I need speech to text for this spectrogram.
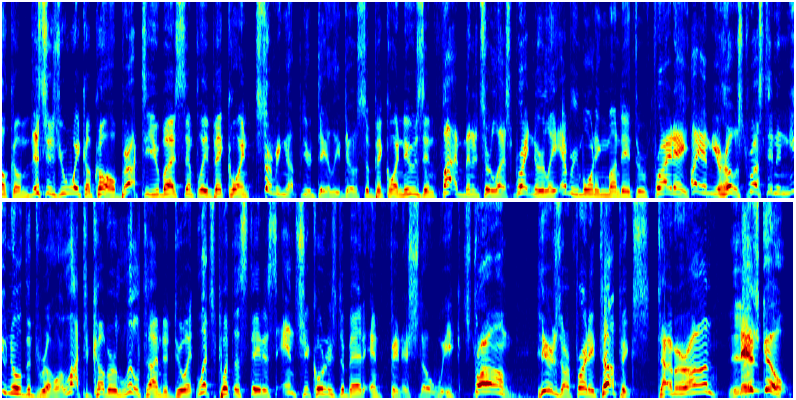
welcome. This is your wake up call brought to you by Simply Bitcoin, serving up your daily dose of Bitcoin news in five minutes or less, bright and early every morning, Monday through Friday. I am your host, Rustin, and you know the drill. A lot to cover, little time to do it. Let's put the status and shitcoiners to bed and finish the week strong. Here's our Friday topics. Timer on, let's go.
